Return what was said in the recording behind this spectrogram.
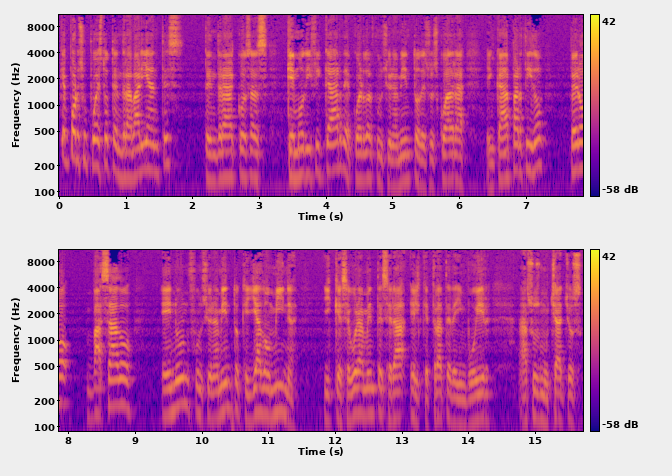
que por supuesto tendrá variantes, tendrá cosas que modificar de acuerdo al funcionamiento de su escuadra en cada partido, pero basado en un funcionamiento que ya domina y que seguramente será el que trate de imbuir a sus muchachos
